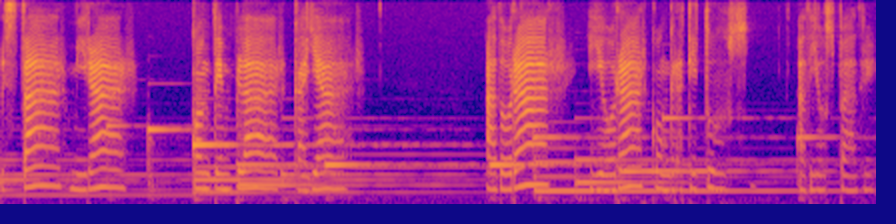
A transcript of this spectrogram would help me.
Estar, mirar, contemplar, callar, adorar y orar con gratitud a Dios Padre.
